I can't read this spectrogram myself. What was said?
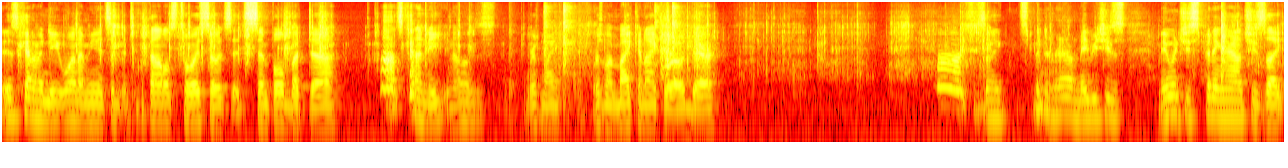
it is kind of a neat one. I mean, it's a, it's McDonald's toy, so it's it's simple, but uh, Oh, it's kind of neat, you know. Just, where's my where's my Mike and Ike road there? Oh, she's like spinning around. Maybe she's maybe when she's spinning around, she's like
